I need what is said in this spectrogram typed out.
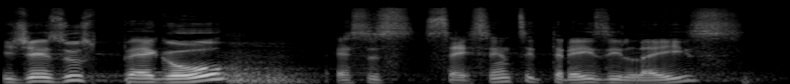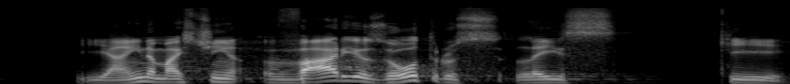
E Jesus pegou essas 613 leis, e ainda mais tinha várias outras leis que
